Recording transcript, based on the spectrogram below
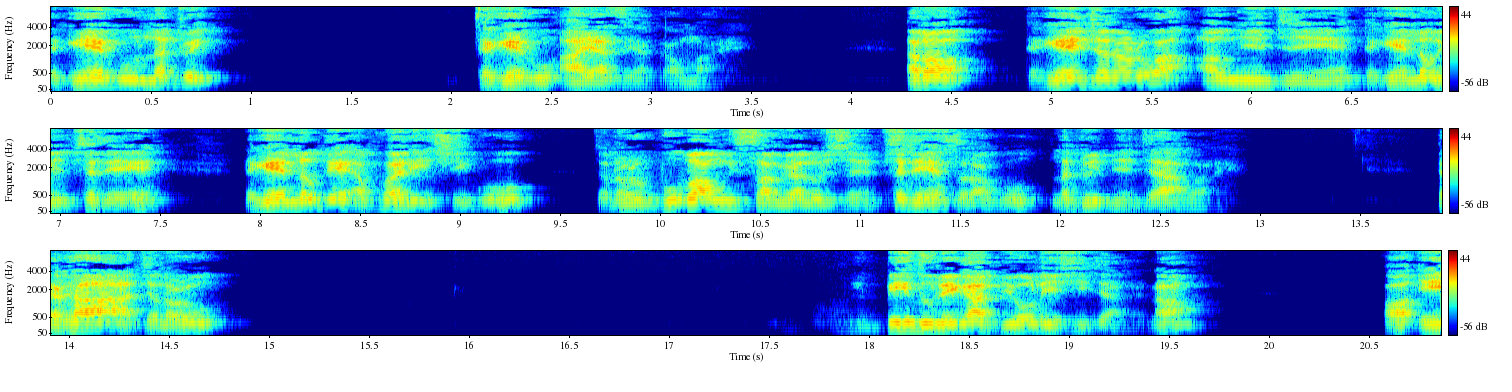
တကယ်ကိုလက်တွေ့တကယ်ကိုအားရစရာကောင်းပါတယ်အဲ့တော့တကယ်ကျွန်တော်တို့ကအောင်မြင်ခြင်းတကယ်လုပ်ရင်ဖြစ်တယ်တကယ်လုပ်တဲ့အဖွဲ့တွေရှိကိုကျွန်တော်တို့ပူးပေါင်းပြီးဆောင်ရွက်လို့ရှိရင်ဖြစ်တယ်ဆိုတာကိုလက်တွေ့မြင်ကြရပါတယ်တခါကျွန်တော်တို့ပြည်သူတွေကပြောလို့ရှိကြတယ်နော်။ အော်အေ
